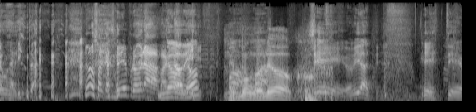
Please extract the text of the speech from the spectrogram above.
hago una lista? no nos alcanzaría el programa, No, Javi. ¿no? Me pongo loco. Sí, olvídate. Este,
